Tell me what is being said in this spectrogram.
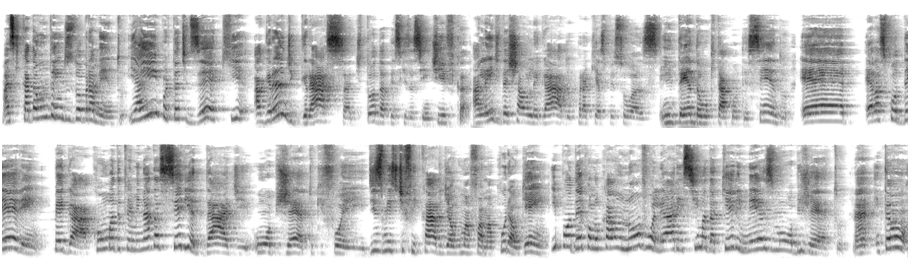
Mas que cada um tem um desdobramento. E aí é importante dizer que a grande graça de toda a pesquisa científica, além de deixar o legado para que as pessoas entendam o que está acontecendo, é elas poderem pegar com uma determinada seriedade um objeto que foi desmistificado de alguma forma por alguém e poder colocar um novo olhar em cima daquele mesmo objeto, né? Então,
